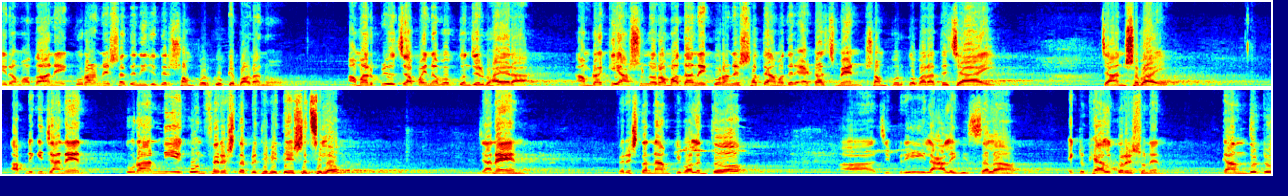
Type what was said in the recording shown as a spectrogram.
এই রমাদানে কোরআনের সাথে নিজেদের সম্পর্ককে বাড়ানো। আমার প্রিয় চাপাই নবাবগঞ্জের ভাইয়েরা, আমরা কি আসন্ন রমাদানে কোরআনের সাথে আমাদের অ্যাটাচমেন্ট সম্পর্ক বাড়াতে চাই? চান সবাই? আপনি কি জানেন কোরআন নিয়ে কোন ফেরেশতা পৃথিবীতে এসেছিল? জানেন? ফেরেশতার নাম কি বলেন তো? জিব্রিল সালাম। একটু খেয়াল করে শুনেন। কান দুটো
